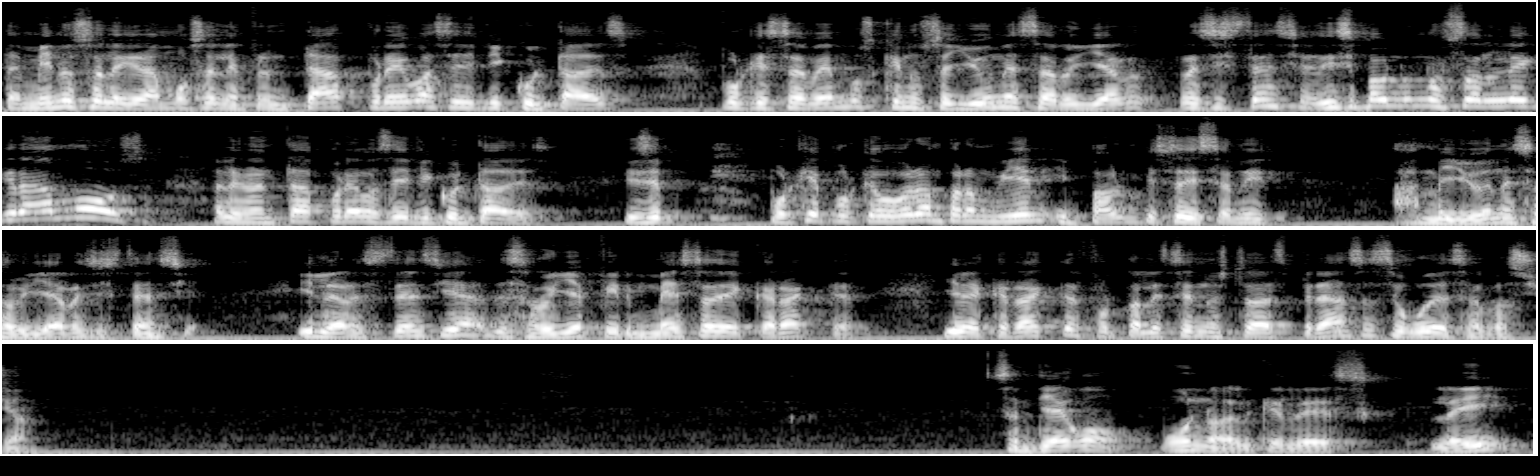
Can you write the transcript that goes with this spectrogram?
también nos alegramos al enfrentar pruebas y dificultades porque sabemos que nos ayudan a desarrollar resistencia. Dice Pablo, nos alegramos al enfrentar pruebas y dificultades. Dice, ¿por qué? Porque obran para mi bien. Y Pablo empieza a discernir, ah, me ayudan a desarrollar resistencia. Y la resistencia desarrolla firmeza de carácter. Y el carácter fortalece nuestra esperanza segura de salvación. Santiago 1, el que les leí,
